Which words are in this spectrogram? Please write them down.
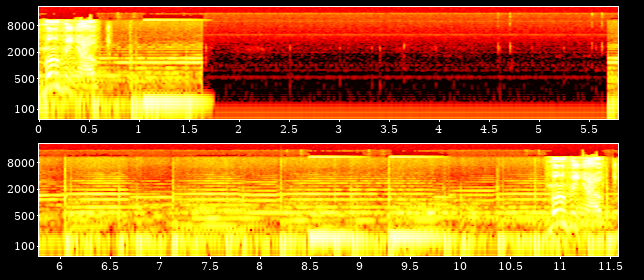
Moving out. Moving out.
